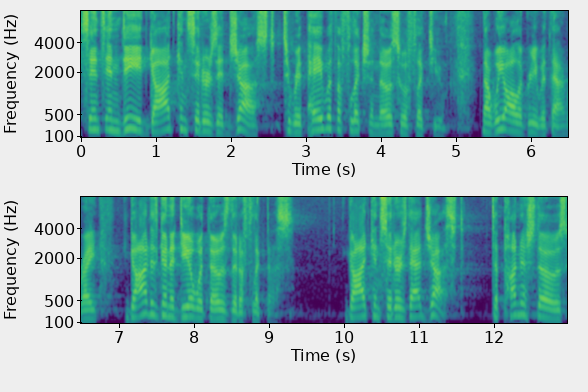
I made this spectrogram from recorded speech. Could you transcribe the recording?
Since indeed God considers it just to repay with affliction those who afflict you. Now, we all agree with that, right? God is going to deal with those that afflict us. God considers that just to punish those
